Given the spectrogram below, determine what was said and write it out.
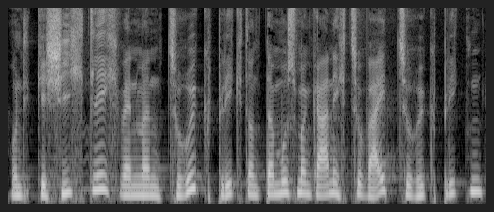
Und geschichtlich, wenn man zurückblickt, und da muss man gar nicht zu weit zurückblicken,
